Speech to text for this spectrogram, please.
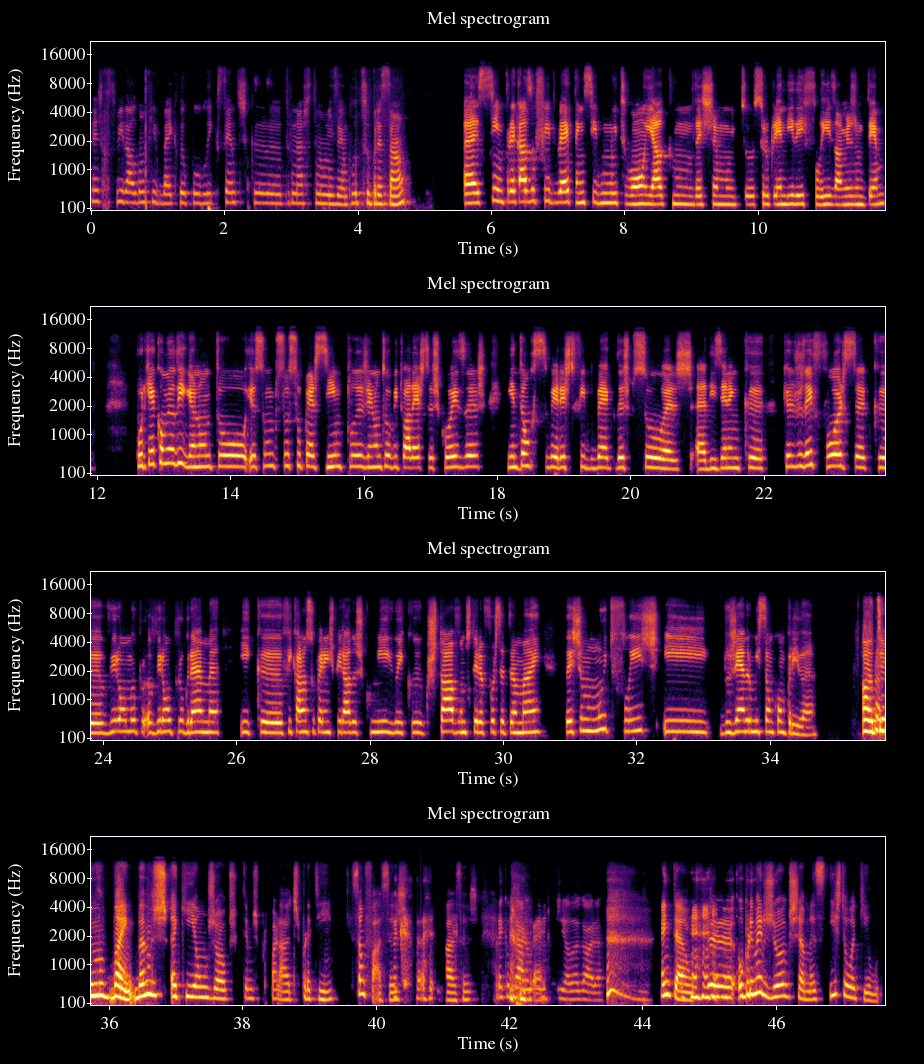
Tens recebido algum feedback do público? Sentes que tornaste-te um exemplo de superação? Uh, sim, por acaso o feedback tem sido muito bom e é algo que me deixa muito surpreendida e feliz ao mesmo tempo. Porque é como eu digo, eu não estou, eu sou uma pessoa super simples, eu não estou habituada a estas coisas, e então receber este feedback das pessoas a dizerem que, que eu lhes dei força, que viram o, meu, viram o programa e que ficaram super inspiradas comigo e que gostavam de ter a força também, deixa-me muito feliz e do género missão cumprida. Ótimo, bem, vamos aqui a uns jogos que temos preparados para ti. São fáceis. Okay. fáceis. Para quebrar o okay. gelo agora. Então, uh, o primeiro jogo chama-se Isto ou Aquilo.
